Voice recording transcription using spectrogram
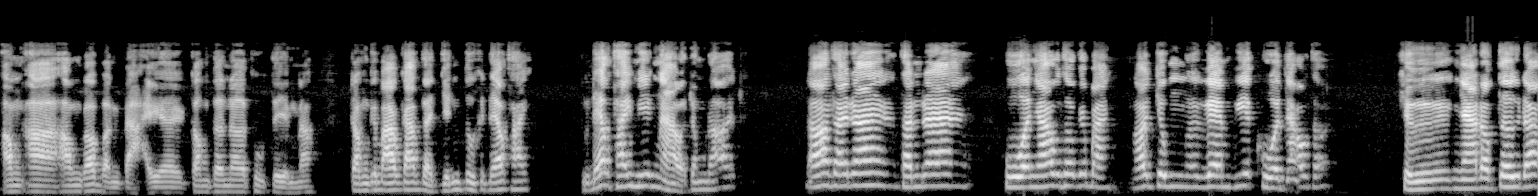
Ông à, ông có vận tải ờ, container thu tiền đó. Trong cái báo cáo tài chính tôi đéo thấy. Tôi đéo thấy miếng nào ở trong đó đó thành ra thành ra hùa nhau thôi các bạn. Nói chung ờ, game viết hùa nhau thôi. Sự nhà đầu tư đó.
